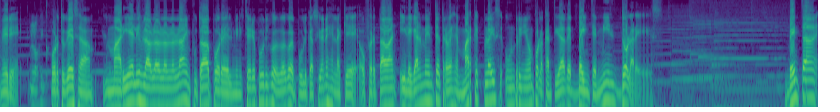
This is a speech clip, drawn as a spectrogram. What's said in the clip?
Mire, lógico. portuguesa Marielis bla bla bla bla bla imputada por el Ministerio Público luego de publicaciones en las que ofertaban ilegalmente a través de Marketplace un riñón por la cantidad de 20 mil dólares. Venta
